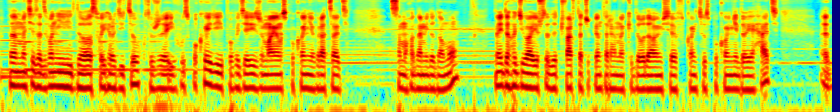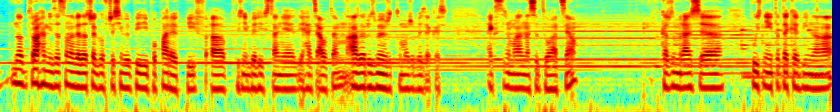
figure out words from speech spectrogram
W pewnym momencie zadzwonili do swoich rodziców, którzy ich uspokoili i powiedzieli, że mają spokojnie wracać samochodami do domu. No i dochodziła już wtedy czwarta czy piąta rano, kiedy udało im się w końcu spokojnie dojechać. E, no trochę mnie zastanawia, dlaczego wcześniej wypili po parę piw, a później byli w stanie jechać autem, ale rozumiem, że to może być jakaś ekstremalna sytuacja. W każdym razie później tata Kevina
